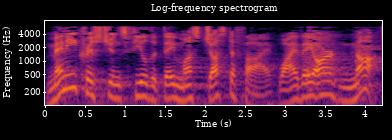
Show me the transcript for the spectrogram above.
many Christians feel that they must justify why they are not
